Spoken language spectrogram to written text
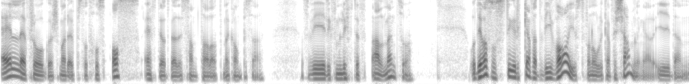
Eller frågor som hade uppstått hos oss efter att vi hade samtalat med kompisar. Alltså vi liksom lyfte allmänt så. Och det var så styrka för att vi var just från olika församlingar i den,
